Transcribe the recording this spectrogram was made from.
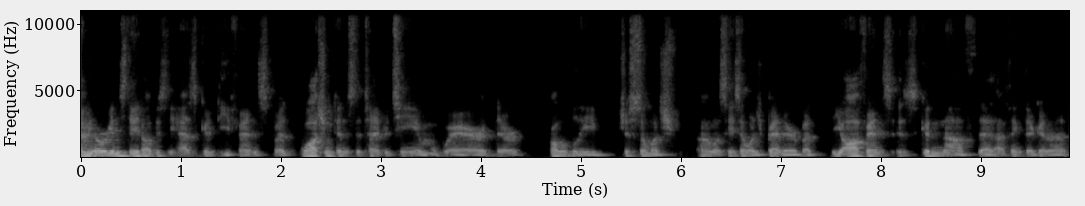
I mean, Oregon State obviously has good defense, but Washington's the type of team where they're probably just so much, I don't want to say so much better, but the offense is good enough that I think they're going to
